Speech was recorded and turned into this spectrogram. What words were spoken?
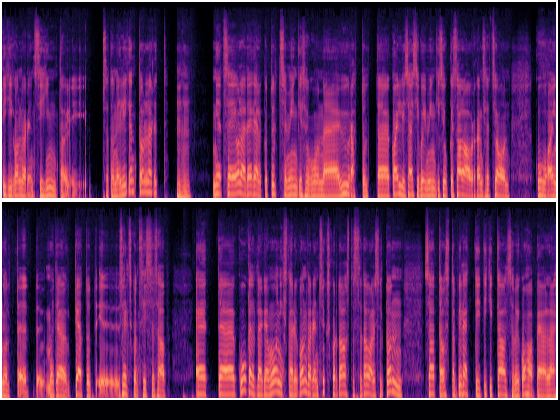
digikonverentsi hind oli sada nelikümmend dollarit mm. -hmm nii et see ei ole tegelikult üldse mingisugune üüratult äh, kallis asi või mingi sihuke salaorganisatsioon, kuhu ainult, ma ei tea, teatud äh, seltskond sisse saab. et äh, guugeldage Morningstari konverents, üks kord aastas see tavaliselt on, saate osta pileti digitaalse või koha peale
